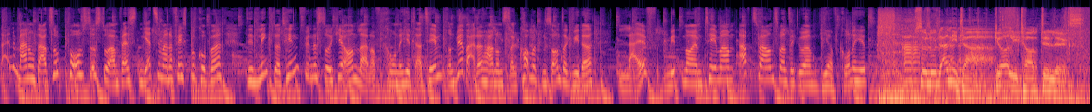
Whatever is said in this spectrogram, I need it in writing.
Deine Meinung dazu postest du am besten jetzt in meiner Facebook-Gruppe. Den Link dorthin findest du hier online auf KroneHit.at. Und wir beide hören uns dann kommenden Sonntag wieder live mit neuem Thema ab 22 Uhr hier auf KroneHit. Absolut Anita, Girlie Talk Deluxe.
